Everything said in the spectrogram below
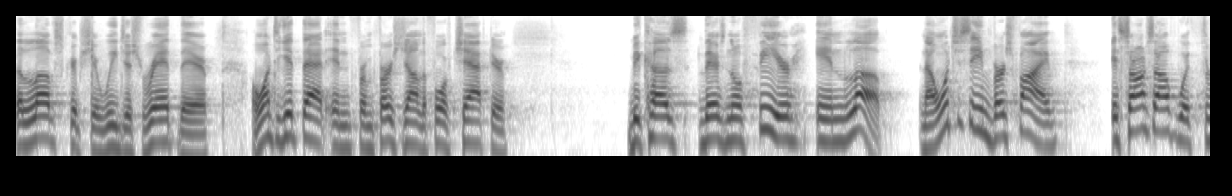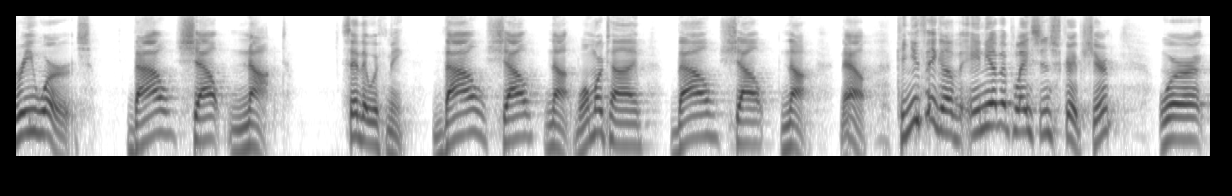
the love scripture we just read there. I want to get that in from First John, the fourth chapter, because there's no fear in love. Now, I want you to see in verse 5, it starts off with three words Thou shalt not. Say that with me. Thou shalt not. One more time. Thou shalt not. Now, can you think of any other place in Scripture where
